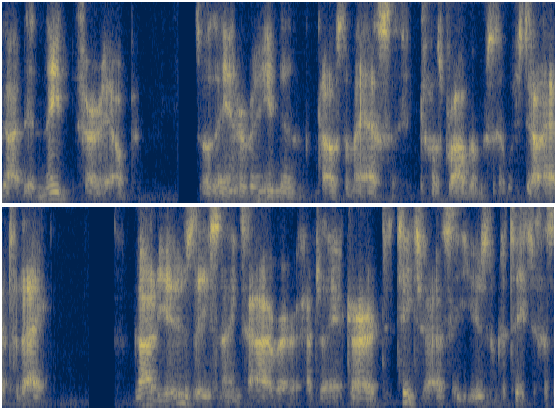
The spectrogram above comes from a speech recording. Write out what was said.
God didn't need her help. So they intervened and caused a mess, caused problems that we still have today. God used these things, however, after they occurred to teach us. He used them to teach us.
